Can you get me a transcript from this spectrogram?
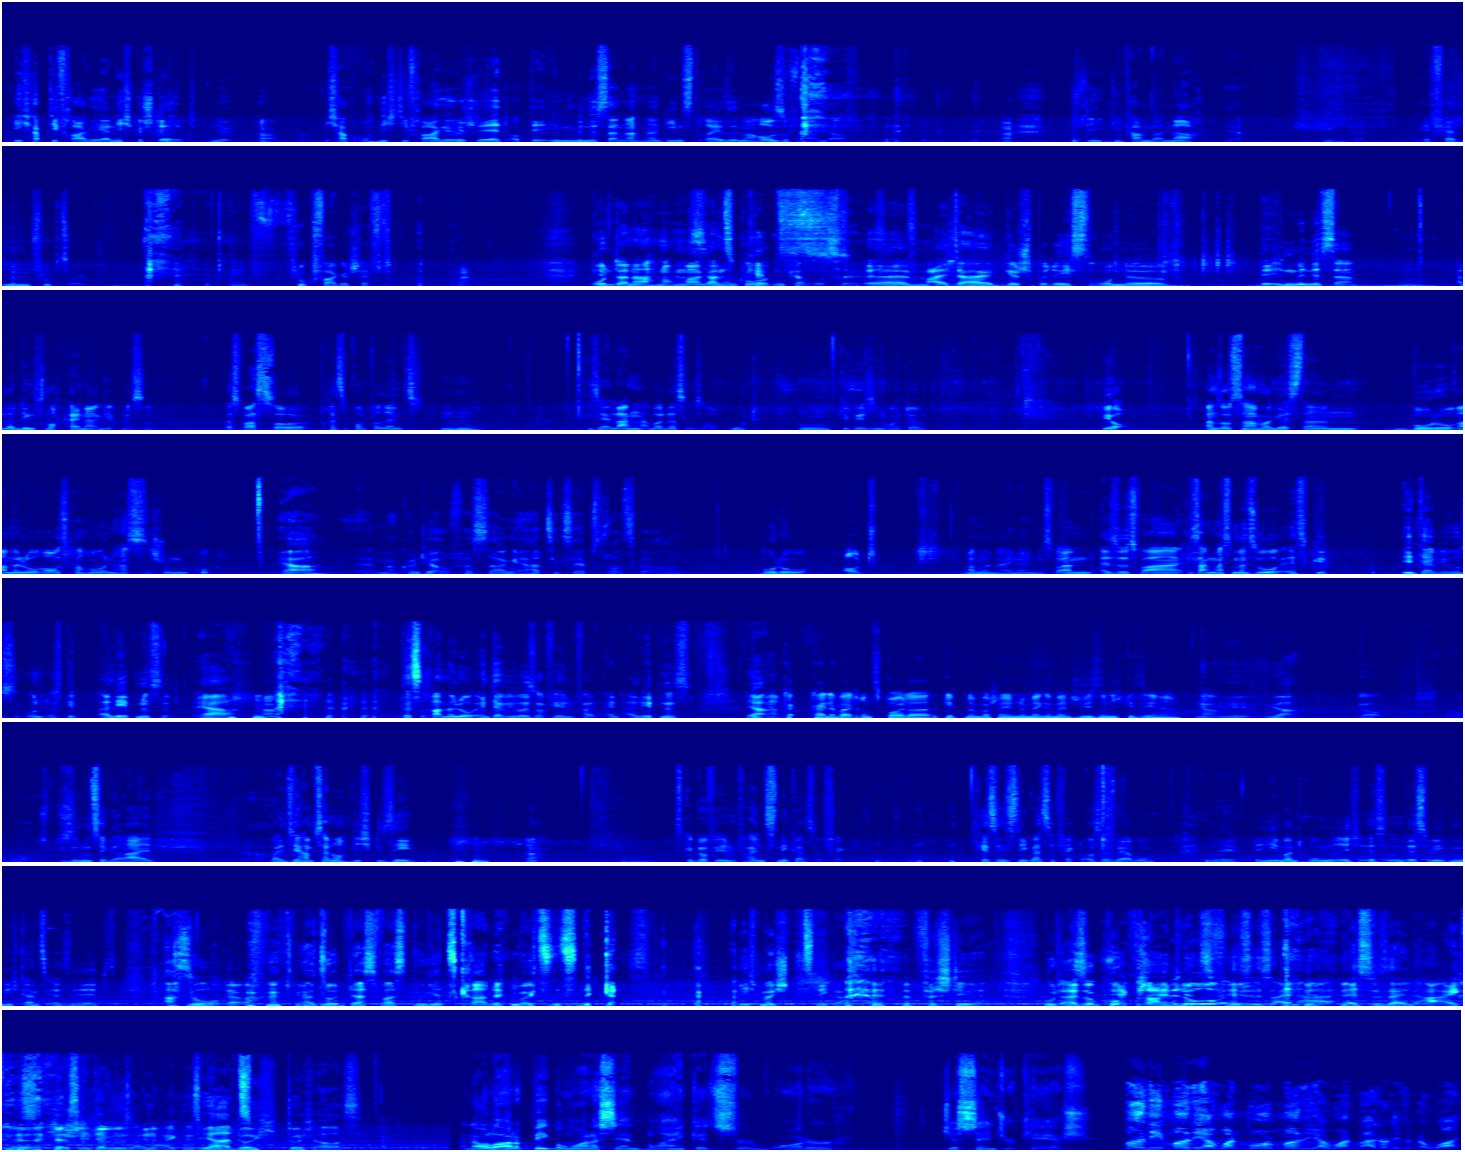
Ich habe die Frage ja nicht gestellt. Nö. Ja. Ich habe auch nicht die Frage gestellt, ob der Innenminister nach einer Dienstreise nach Hause fahren darf. ja, die kam dann nach. Ja, fliegen da. Er fährt mit dem Flugzeug. Ein Flugfahrgeschäft. Und danach noch mal ist ganz kurz äh, Malta Gesprächsrunde der Innenminister. Mhm. Allerdings noch keine Ergebnisse. Das war's zur Pressekonferenz. Mhm. Sehr lang, aber das ist auch gut Mhm. gewesen heute. Ja. Ansonsten haben wir gestern Bodo Ramelow rausgehauen. Hast du es schon geguckt? Ja, äh, man könnte ja auch fast sagen, er hat sich selbst rausgehauen. Bodo out. Aber Mhm. nein, nein, es waren, also es war, sagen wir es mal so, es gibt Interviews und es gibt Erlebnisse. Ja, Ja. Das Ramelow-Interview ist auf jeden Fall ein Erlebnis. Ja. Ke- Keine weiteren Spoiler, gibt dann wahrscheinlich eine Menge Menschen, die es noch nicht gesehen haben. Ja. ja. ja. Aber, Die sind uns egal, ja. weil sie haben es ja noch nicht gesehen. Ja. Es gibt auf jeden Fall einen Snickers-Effekt. Kennst du den Snickers-Effekt aus der Werbung? Nee. Wenn jemand hungrig ist und deswegen nicht ganz er selbst. Ach so, Ja. also das, was du jetzt gerade möchtest, ein Snickers. Ich möchte Snickers. Ja. Verstehe. Gut, also guckt Ramelow, es ist, ein, es ist ein Ereignis. Das Interview ist ein Ereignis. Ja, Guckt's. durch, durchaus. I know a lot of people want to send blankets or water. Just send your cash. Money, money, I want more money. I want, I don't even know why.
